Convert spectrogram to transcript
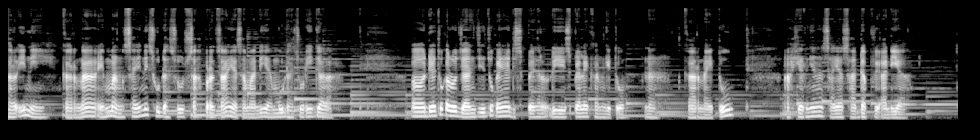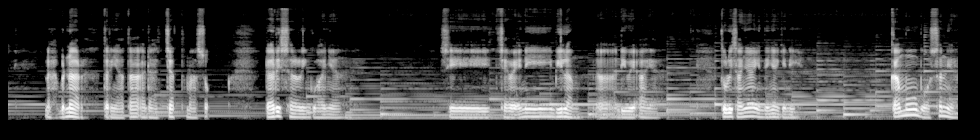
hal ini karena emang saya ini sudah susah percaya sama dia, mudah curiga lah uh, dia tuh kalau janji itu kayaknya dispel, disepelekan gitu. Nah, karena itu akhirnya saya sadap WA dia. Nah, benar, ternyata ada chat masuk dari selingkuhannya. Si cewek ini bilang uh, di WA ya. Tulisannya intinya gini. Kamu bosen ya?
